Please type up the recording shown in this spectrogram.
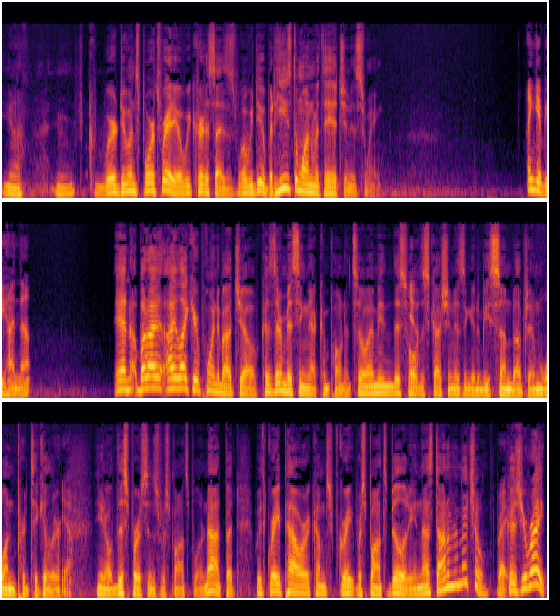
you know, we're doing sports radio. We criticize this, what we do, but he's the one with the hitch in his swing. I can get behind that. And but I, I like your point about Joe because they're missing that component. So I mean, this whole Yeah. discussion isn't going to be summed up in one particular. Yeah. You know, this person's responsible or not. But with great power comes great responsibility, and that's Donovan Mitchell. Right. Because you're right.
